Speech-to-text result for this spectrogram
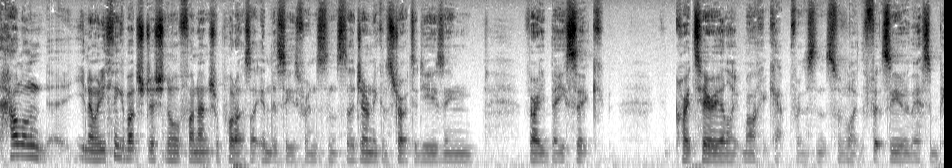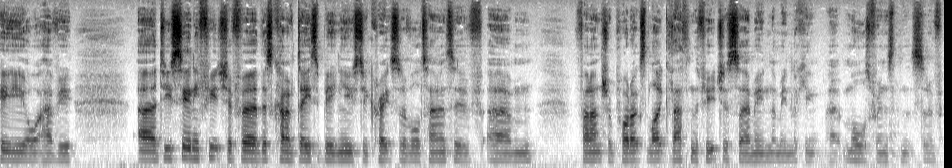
how long, you know, when you think about traditional financial products like indices, for instance, they're generally constructed using very basic criteria like market cap, for instance, of like the FTSE or the S and P or what have you. Uh, do you see any future for this kind of data being used to create sort of alternative um, financial products like that in the future? So, I mean, I mean, looking at malls, for instance, sort of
